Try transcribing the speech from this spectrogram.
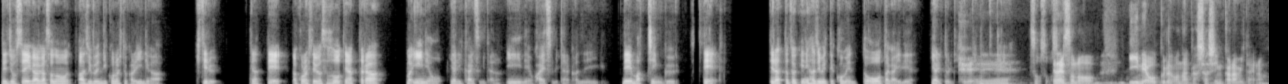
で、女性側がその、あ、自分にこの人からいいねが来てるってなって、あ、この人良さそうってなったら、まあ、いいねをやり返すみたいな、いいねを返すみたいな感じでマッチングってなった時に初めてコメントをお互いでやり取りできるってて、へえ、そうそうそその、いいねを送るのはなんか写真からみたいな？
